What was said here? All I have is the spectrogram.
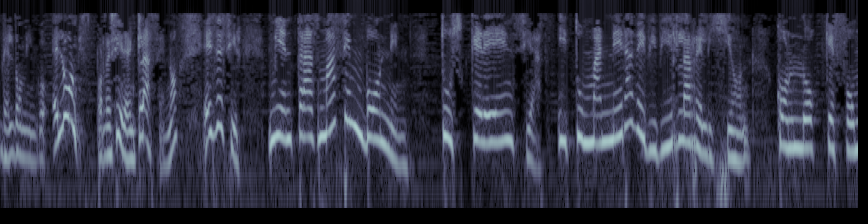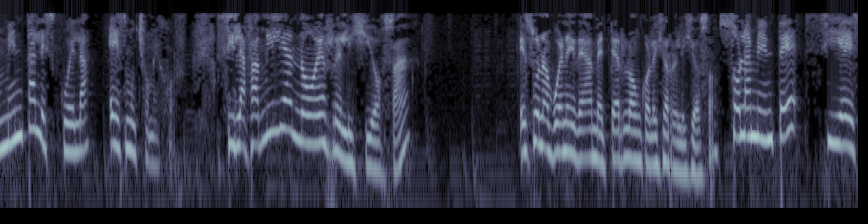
del domingo el lunes, por decir, en clase, ¿no? Es decir, mientras más embonen tus creencias y tu manera de vivir la religión con lo que fomenta la escuela, es mucho mejor. Si la familia no es religiosa, ¿es una buena idea meterlo a un colegio religioso? Solamente si es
